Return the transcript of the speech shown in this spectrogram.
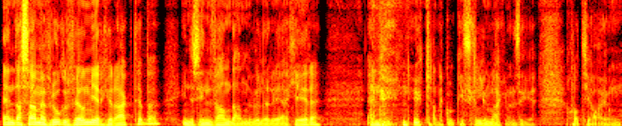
en dat zou mij vroeger veel meer geraakt hebben, in de zin van dan willen reageren. En nu, nu kan ik ook eens glimlachen en zeggen, god ja jong.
